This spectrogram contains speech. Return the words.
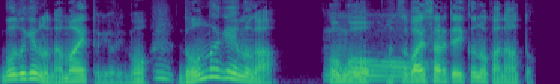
ボードゲームの名前というよりも、うん。どんなゲームが今後発売されていくのかなと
